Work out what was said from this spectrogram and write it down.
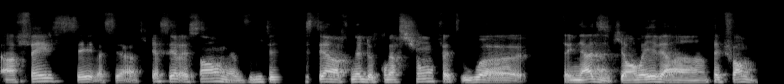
Un fail, c'est bah, c'est un truc assez récent. On a voulu tester un funnel de conversion en fait où euh, tu as une ad qui est envoyée vers un plateforme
